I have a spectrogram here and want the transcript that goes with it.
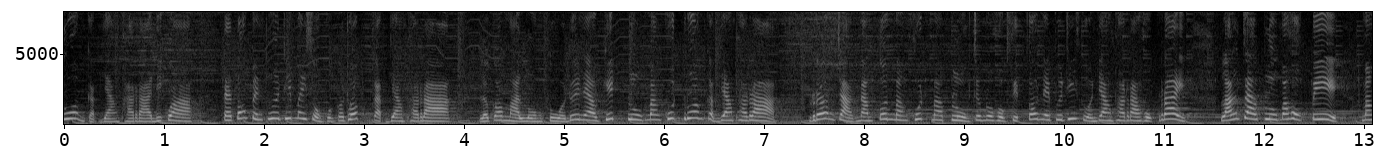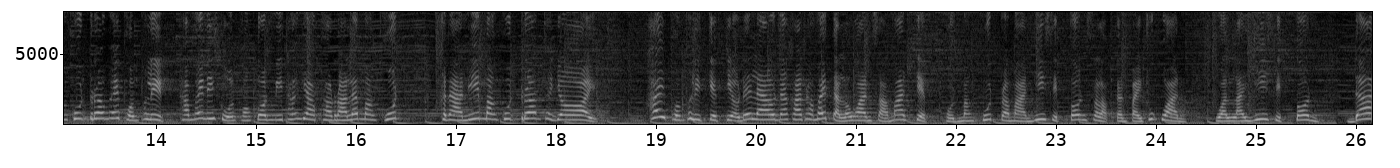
ร่วมกับยางพาราดีกว่า แต่ต้องเป็นพืชที่ไม่ส่งผลกระทบกับยางพารา แล้วก็มาลงตัวด้วยแนวคิดปลูกมังคุดร่วมกับยางพารา เริ่มจากนำต้นมังคุดมาปลูกจำนวน 60 ต้นในพื้นที่สวนยางพารา 6 ไร่ หลังจากปลูกมา 6 ปี มังคุดเริ่มให้ผลผลิตทำให้ในสวนของตนมีทั้งยางพาราและมังคุดขณะนี้มังคุดเริ่มทยอย ให้ผลผลิตเก็บเกี่ยวได้แล้วนะคะทำให้แต่ละวันสามารถเก็บผลมังคุดประมาณ 20 ต้นสลับกันไปทุกวัน วันละ 20 ต้น ได้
